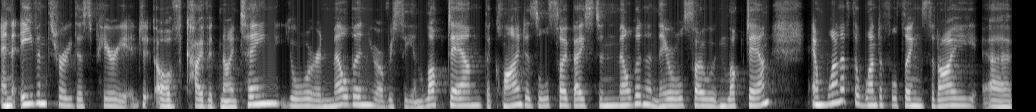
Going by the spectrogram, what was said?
And even through this period of COVID 19, you're in Melbourne, you're obviously in lockdown. The client is also based in Melbourne and they're also in lockdown. And one of the wonderful things that I uh,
